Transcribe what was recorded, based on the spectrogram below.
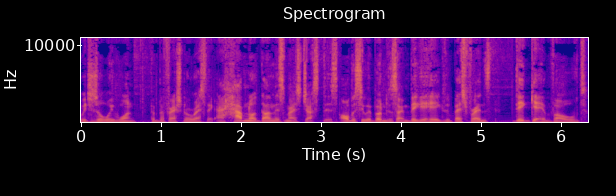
which is all we want for professional wrestling. I have not done this match justice. Obviously, we're building something bigger here because the best friends did get involved.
